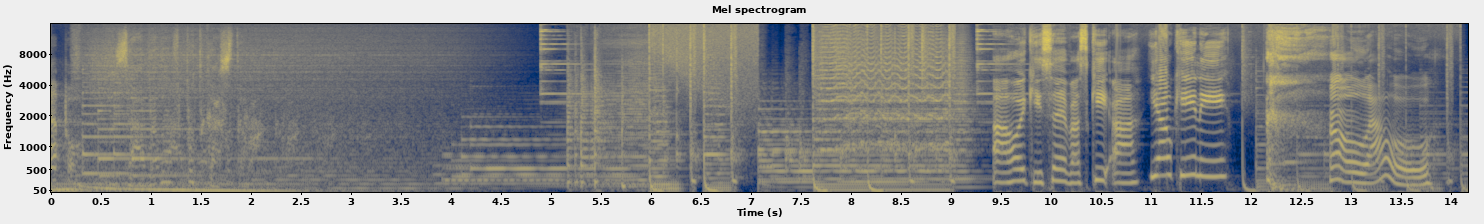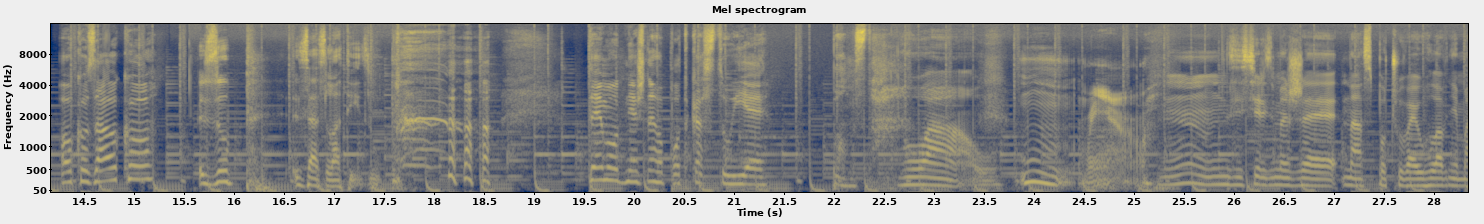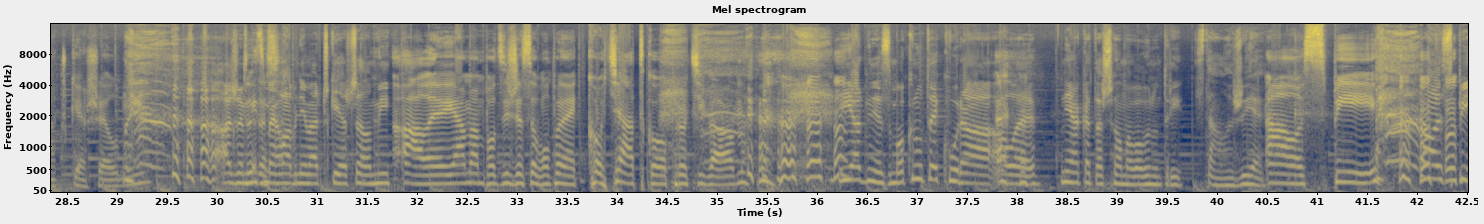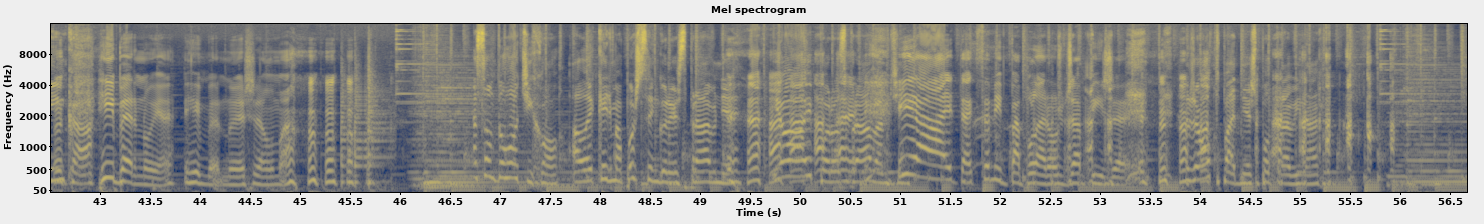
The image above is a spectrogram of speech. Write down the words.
ZAPO. Zábrná v podcastov. Ahoj, kise, vasky a jaukíny. Oh, wow. Oko za oko. Zub za zlatý zub. Témou dnešného podcastu je pomsta. Wow. Mm. Mm, zistili sme, že nás počúvajú hlavne mačky a šelmy. a že my Teraz- sme hlavne mačky a šelmy. Ale ja mám pocit, že som úplne koťátko proti vám. Ja dnes zmoknuté kurá, ale nejaká tá šelma vo vnútri stále žije. Ale spí. Ale spínka. Hibernuje. Hibernuje šelma. Som dlho ticho, ale keď ma pošcenguješ správne, joj, porozprávam ti, Jaj, tak sa mi papula rozžapí, že... že odpadneš po travinách.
